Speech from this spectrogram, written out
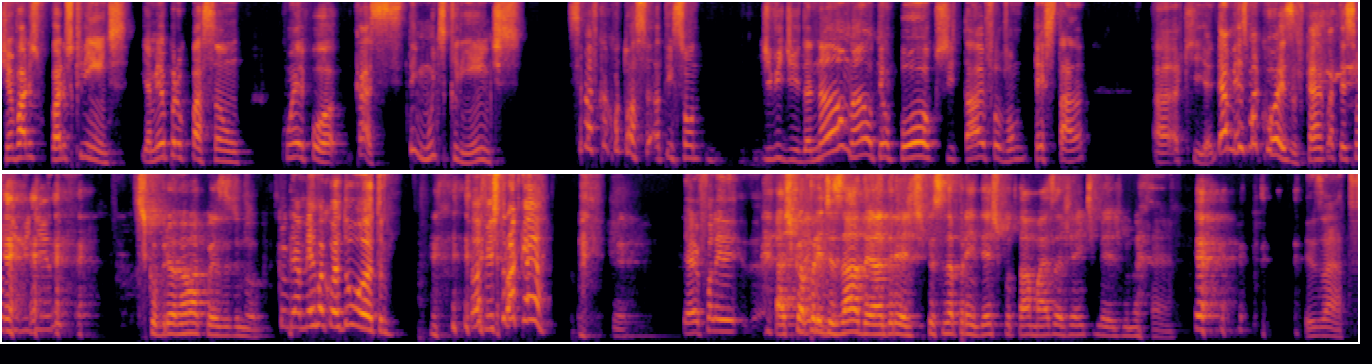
tinha vários, vários clientes. E a minha preocupação com ele, pô, cara, se tem muitos clientes, você vai ficar com a tua atenção dividida. Não, não, tenho poucos e tal. Eu falei, vamos testar aqui. É a mesma coisa, ficar com a atenção dividida. Descobriu a mesma coisa de novo. Descobriu a mesma coisa do outro. Só fiz trocar. É. E aí eu falei. Acho que o aprendizado é, André, a gente precisa aprender a escutar mais a gente mesmo, né? É. Exato.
